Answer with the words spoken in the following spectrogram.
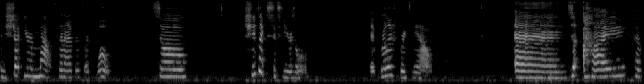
Then shut your mouth. And I was like, Whoa. So she's like 60 years old. It really freaked me out. And I have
